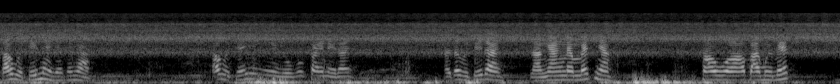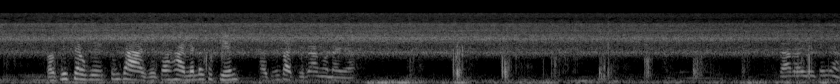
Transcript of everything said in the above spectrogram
Tới vị trí này nha cả nhà. Tới vị trí nguồn của cây này đây. Đây tới vị trí đây. Là ngang 5 mét nha. Sâu 30 mét. Ở phía sau kia chúng ta sẽ có hai mét đất cát kiếm và chúng ta sẽ ra ngoài này ạ. à đây đi cả nhà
